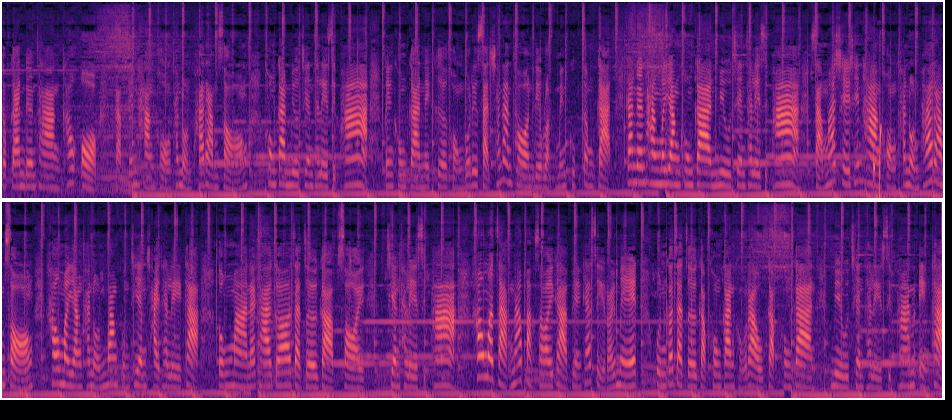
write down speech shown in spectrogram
กับการเดินทางเข้าออกกับเส้นทางของถนนพระราม 2 โครงการมิวเชียนทะเล 15เป็นโครงการในเครือของบริษัทชนันทรเดเวล็อปเมนต์กรุ๊ปจำกัด การเดินทางมายังโครงการมิวเชียนทะเล 15 สามารถใช้เส้นทางของถนนพระราม 2 เข้ามายังถนนบางขุนเทียนชายทะเลค่ะ ตรงมานะคะก็จะเจอกับซอยเทียนทะเล 15 เข้ามาจากหน้าปากซอยค่ะ เพียงแค่ 400 เมตร คุณก็จะเจอกับโครงการของเรากับโครงการมิวเทียนทะเล 15 นั่นเองค่ะ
